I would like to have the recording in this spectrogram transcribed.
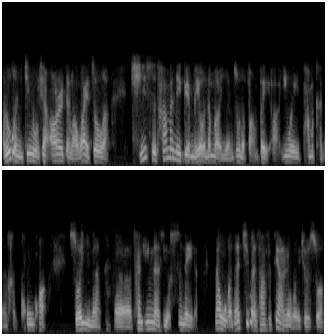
如果你进入像奥尔登啊、外州啊，其实他们那边没有那么严重的防备啊，因为他们可能很空旷，所以呢，呃，餐厅呢是有室内的。那我呢基本上是这样认为，就是说，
